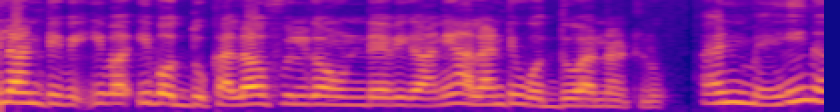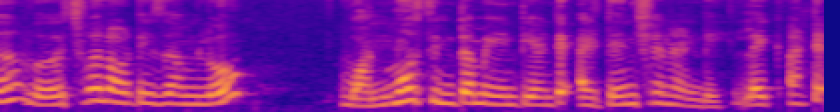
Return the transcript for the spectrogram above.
ఇలాంటివి ఇవ ఇవద్దు కలర్ఫుల్గా ఉండేవి కానీ అలాంటివి వద్దు అన్నట్లు. అండ్ మెయిన్ వర్చువల్ ఆటిజంలో వన్ మోర్ సిమ్టమ్ ఏంటి అంటే అటెన్షన్ అండి. లైక్ అంటే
